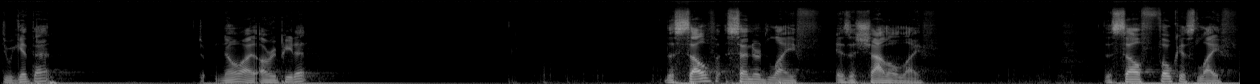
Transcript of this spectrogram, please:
Do we get that? No, I'll repeat it. The self centered life is a shallow life. The self focused life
